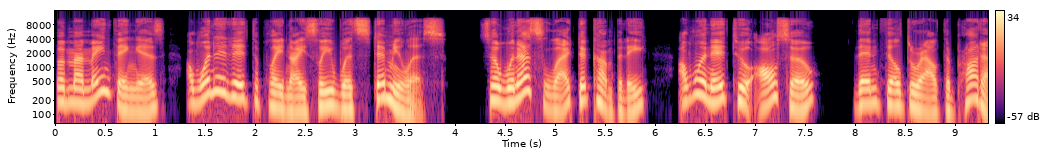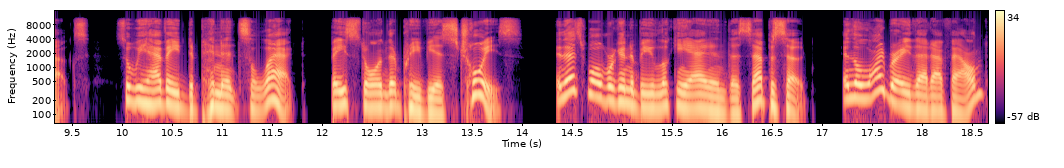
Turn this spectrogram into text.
But my main thing is I wanted it to play nicely with stimulus. So when I select a company, I want it to also then filter out the products. So we have a dependent select based on their previous choice. And that's what we're going to be looking at in this episode. And the library that I found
